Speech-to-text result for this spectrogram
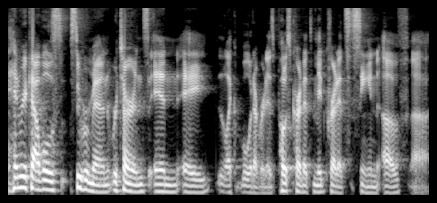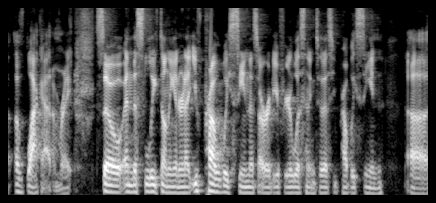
Henry Cavill's Superman returns in a like whatever it is, post credits, mid credits scene of uh, of Black Adam, right? So, and this leaked on the internet. You've probably seen this already. If you're listening to this, you've probably seen uh,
